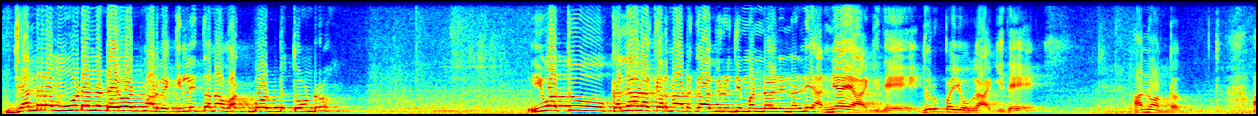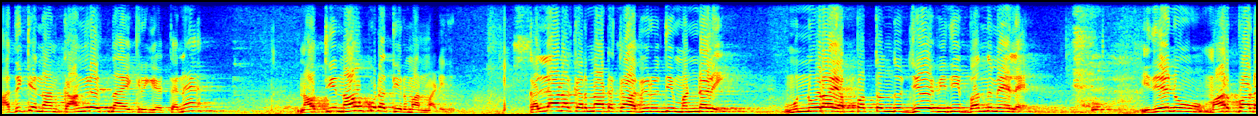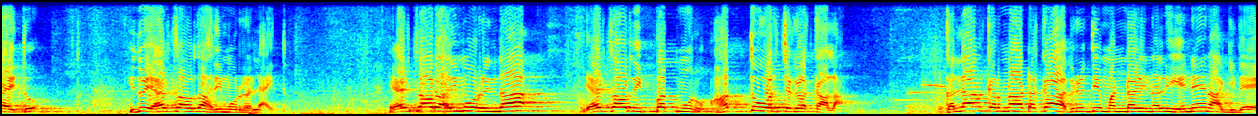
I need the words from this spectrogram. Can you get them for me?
ಜನರ ಮೂಡನ್ನು ಡೈವರ್ಟ್ ಮಾಡ್ಬೇಕು. ಇಲ್ಲಿ ತನಕ ವಕ್ ಬೋರ್ಡ್ ತೊಗೊಂಡ್ರು. ಇವತ್ತು ಕಲ್ಯಾಣ ಕರ್ನಾಟಕ ಅಭಿವೃದ್ಧಿ ಮಂಡಳಿನಲ್ಲಿ ಅನ್ಯಾಯ ಆಗಿದೆ, ದುರುಪಯೋಗ ಆಗಿದೆ ಅನ್ನುವಂಥದ್ದು. ಅದಕ್ಕೆ ನಾನು ಕಾಂಗ್ರೆಸ್ ನಾಯಕರಿಗೆ ಹೇಳ್ತೇನೆ, ನಾವು ತೀ, ನಾವು ಕೂಡ ತೀರ್ಮಾನ ಮಾಡಿದ್ವಿ. ಕಲ್ಯಾಣ ಕರ್ನಾಟಕ ಅಭಿವೃದ್ಧಿ ಮಂಡಳಿ ಮುನ್ನೂರ ಎಪ್ಪತ್ತೊಂದು ಜೆ ವಿಧಿ ಬಂದ ಮೇಲೆ ಇದೇನು ಮಾರ್ಪಾಡಾಯಿತು? ಇದು ಎರಡು ಸಾವಿರದ ಹದಿಮೂರರಲ್ಲಿ ಆಯಿತು. ಎರಡು ಸಾವಿರದ ಹದಿಮೂರರಿಂದ ಎರಡು ಸಾವಿರದ ಇಪ್ಪತ್ತ್ಮೂರು ಹತ್ತು ವರ್ಷಗಳ ಕಾಲ ಕಲ್ಯಾಣ ಕರ್ನಾಟಕ ಅಭಿವೃದ್ಧಿ ಮಂಡಳಿನಲ್ಲಿ ಏನೇನಾಗಿದೆ?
